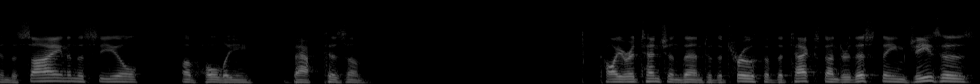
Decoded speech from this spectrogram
in the sign and the seal of holy baptism. Call your attention then to the truth of the text under this theme Jesus'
